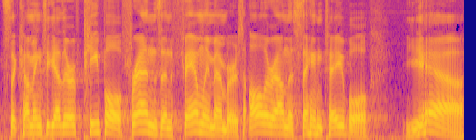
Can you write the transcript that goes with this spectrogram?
It's the coming together of people, friends, and family members all around the same table yeah.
